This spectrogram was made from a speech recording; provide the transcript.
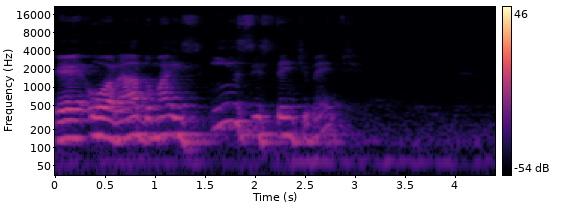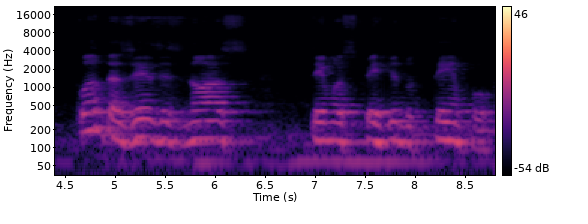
é, orado mais insistentemente? Quantas vezes nós temos perdido tempo?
